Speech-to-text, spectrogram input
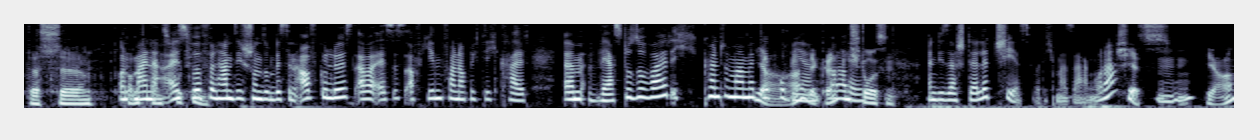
Das, äh, Und meine Eiswürfel haben sich schon so ein bisschen aufgelöst, aber es ist auf jeden Fall noch richtig kalt. Ähm, wärst du soweit? Ich könnte mal mit ja, dir probieren. Wir können okay. anstoßen. An dieser Stelle Cheers, würde ich mal sagen, oder? Cheers. Mhm. Ja.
